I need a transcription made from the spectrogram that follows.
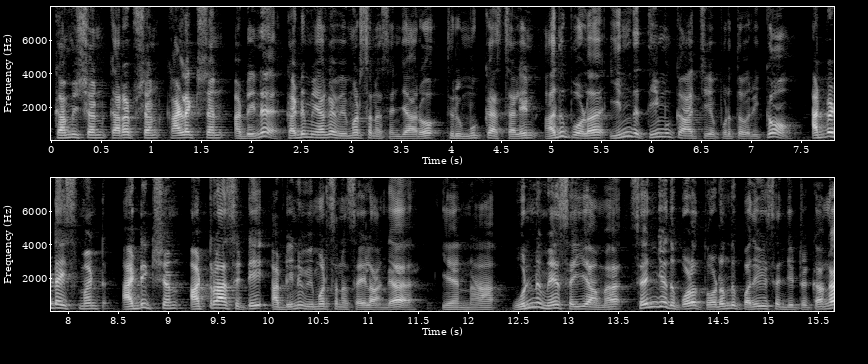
கமிஷன் கரப்ஷன் கலெக்ஷன் அப்படின்னு கடுமையாக விமர்சனம் செஞ்சாரோ திரு. மு. க. ஸ்டாலின்? அதுபோல இந்த திமுக ஆட்சியை பொறுத்த வரைக்கும் அட்வர்டைஸ்மெண்ட் அடிக்ஷன் அட்ராசிட்டி அப்படின்னு விமர்சனம் செய்யலாங்க. ஏன்னா ஒன்றுமே செய்யாமல் செஞ்சது போல் தொடர்ந்து பதிவு செஞ்சிட்ருக்காங்க.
